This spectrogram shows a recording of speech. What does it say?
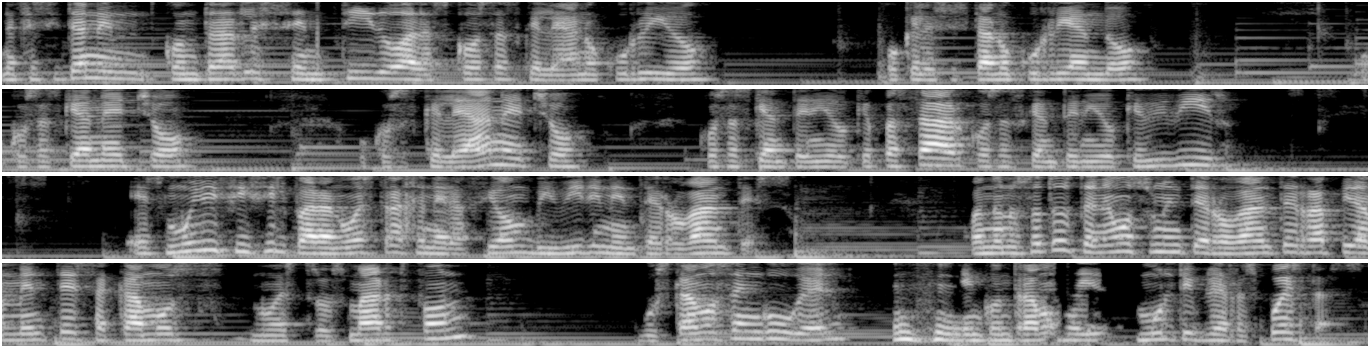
Necesitan encontrarle sentido a las cosas que le han ocurrido o que les están ocurriendo, o cosas que han hecho, o cosas que le han hecho, cosas que han tenido que pasar, cosas que han tenido que vivir. Es muy difícil para nuestra generación vivir en interrogantes. Cuando nosotros tenemos un interrogante, rápidamente sacamos nuestro smartphone buscamos en Google y encontramos ahí múltiples respuestas.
